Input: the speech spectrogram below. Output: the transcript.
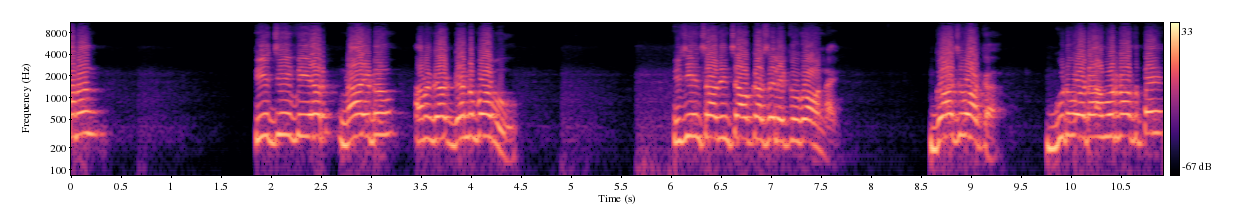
ఆనంద్ పీజీవీఆర్ నాయుడు అనగా గన్నబాబు. విజయం సాధించే అవకాశాలు ఎక్కువగా ఉన్నాయి. గాజువాక గుడివాడ అమర్నాథ్పై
